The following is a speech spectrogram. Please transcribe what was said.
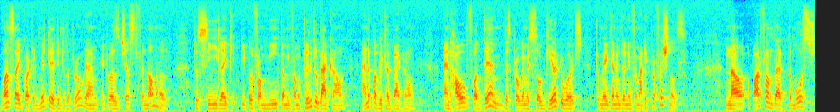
Once I got admitted into the program, it was just phenomenal to see like people from me coming from a clinical background and a public health background and how for them this program is so geared towards to make them into an informatic professionals. Now apart from that, the most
